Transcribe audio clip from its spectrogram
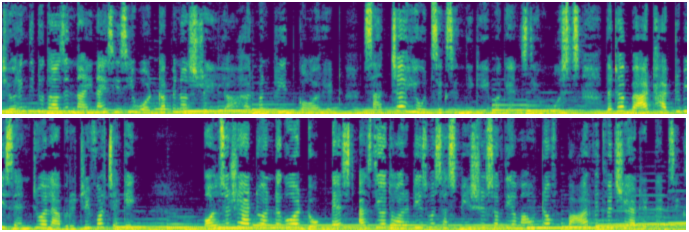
During the 2009 ICC World Cup in Australia, Harmanpreet Kaur hit such a huge six in the game against the hosts that her bat had to be sent to a laboratory for checking. Also, she had to undergo a dope test as the authorities were suspicious of the amount of power with which she had hit that six.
